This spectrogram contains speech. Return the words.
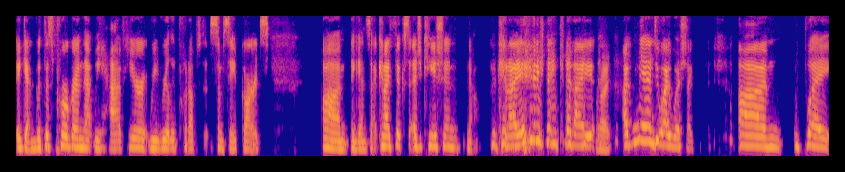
again with this program that we have here we really put up some safeguards um against that can i fix education no can i can i Right. I, man, do I wish I could. Um, but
